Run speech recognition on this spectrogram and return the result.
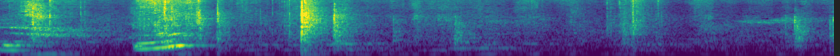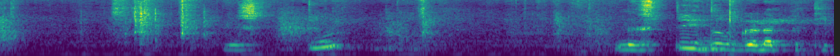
ನೆಕ್ಸ್ಟು ನೆಕ್ಸ್ಟು, ನೆಕ್ಸ್ಟ್ ಇದು ಗಣಪತಿ.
